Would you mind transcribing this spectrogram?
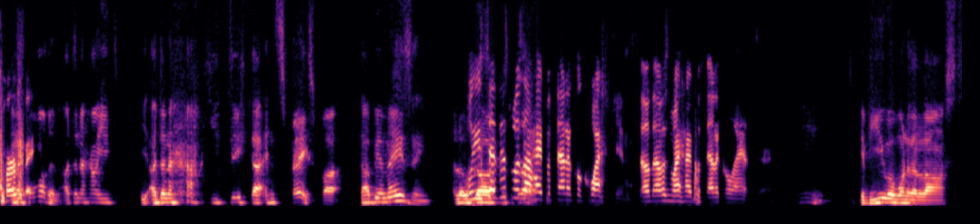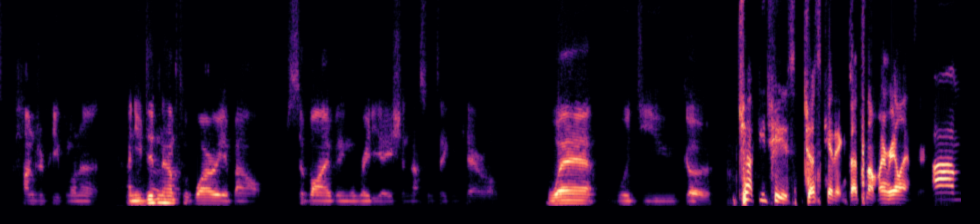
Perfect. garden. I don't know how you. I don't know how you do that in space, but that'd be amazing. Well, you said this as was a hypothetical question, so that was my hypothetical answer. Mm. If you were one of the last hundred people on Earth and you didn't have to worry about surviving or radiation, that's all taken care of, where would you go? Chuck E. Cheese. Just kidding. That's not my real answer. Um,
